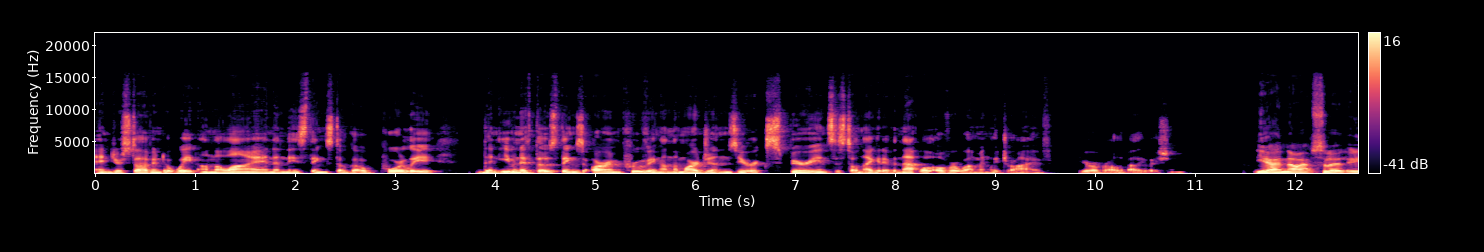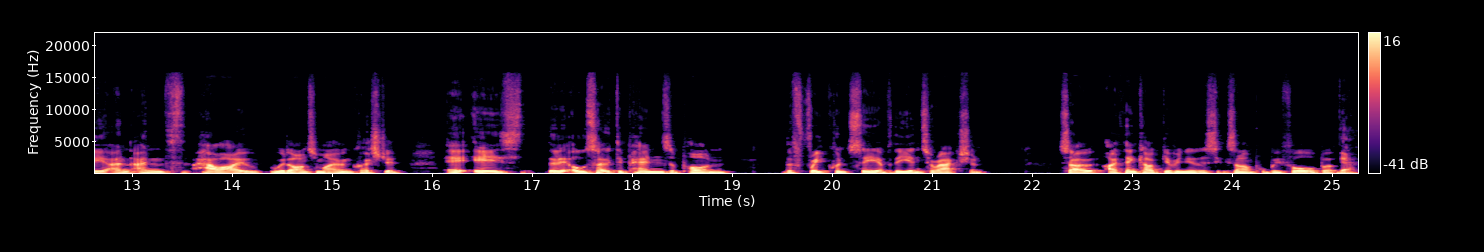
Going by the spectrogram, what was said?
and you're still having to wait on the line and these things still go poorly, then even if those things are improving on the margins, your experience is still negative and that will overwhelmingly drive your overall evaluation. Yeah, no, absolutely. And and how I would answer my own question eh, is that it also depends upon the frequency of the interaction. So I think I've given you this example before, but yeah.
